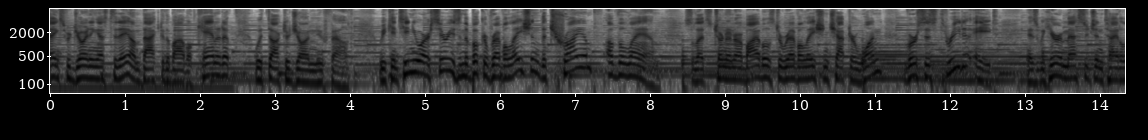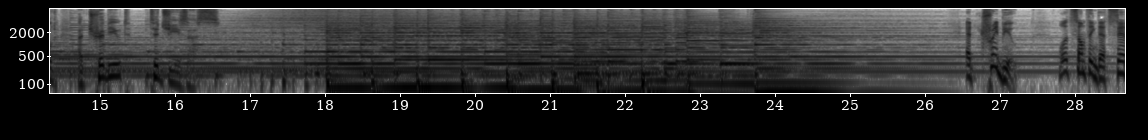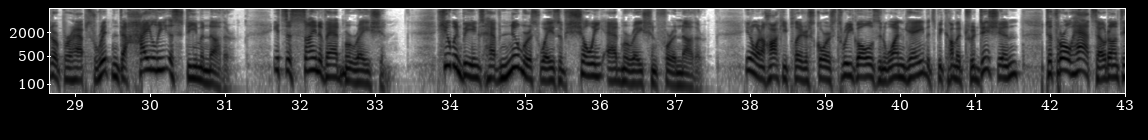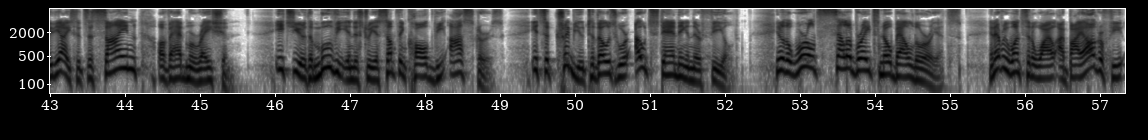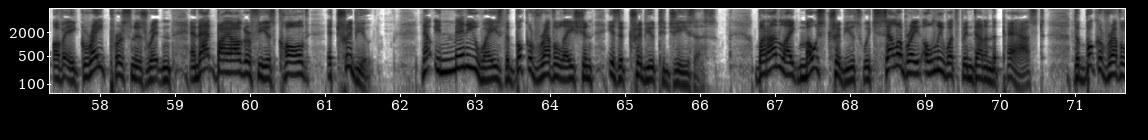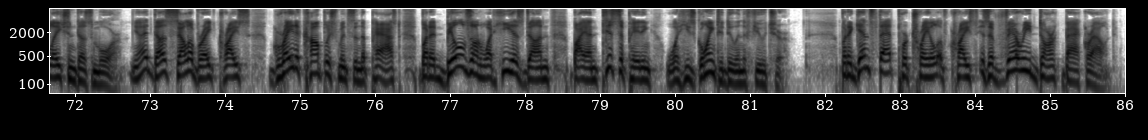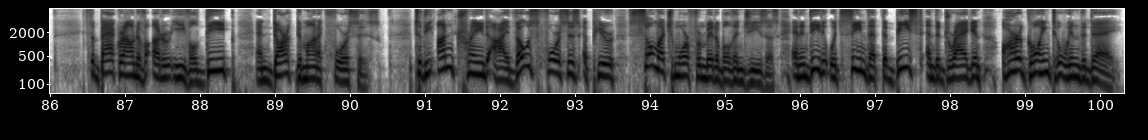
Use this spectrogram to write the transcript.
Thanks for joining us today on Back to the Bible Canada with Dr. John Neufeld. We continue our series in the book of Revelation, The Triumph of the Lamb. So let's turn in our Bibles to Revelation chapter 1, verses 3 to 8, as we hear a message entitled A Tribute to Jesus. A tribute. Well, it's something that's said or perhaps written to highly esteem another. It's a sign of admiration. Human beings have numerous ways of showing admiration for another. You know, when a hockey player scores three goals in one game, it's become a tradition to throw hats out onto the ice. It's a sign of admiration. Each year, the movie industry has something called the Oscars. It's a tribute to those who are outstanding in their field. You know, the world celebrates Nobel laureates. And every once in a while, a biography of a great person is written, and that biography is called a tribute. Now, in many ways, the book of Revelation is a tribute to Jesus. But unlike most tributes which celebrate only what's been done in the past, the book of Revelation does more. Yeah, it does celebrate Christ's great accomplishments in the past, but it builds on what he has done by anticipating what he's going to do in the future. But against that portrayal of Christ is a very dark background. It's the background of utter evil, deep and dark demonic forces. To the untrained eye, those forces appear so much more formidable than Jesus. And indeed, it would seem that the beast and the dragon are going to win the day.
